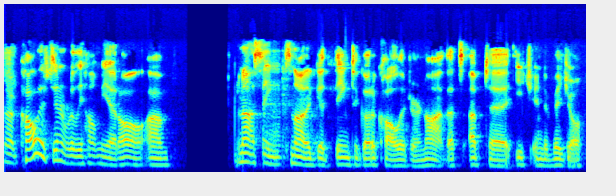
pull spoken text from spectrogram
uh, college didn't really help me at all. Um, I'm not saying it's not a good thing to go to college or not. That's up to each individual.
